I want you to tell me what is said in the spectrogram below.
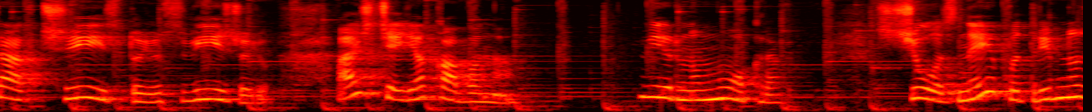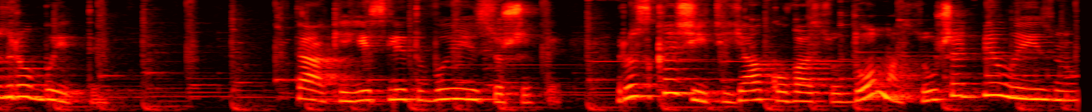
Так, чистою, свіжою. А ще яка вона? Вірно, мокра. Що з нею потрібно зробити? Так, її слід висушити. Розкажіть, як у вас удома сушать білизну.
